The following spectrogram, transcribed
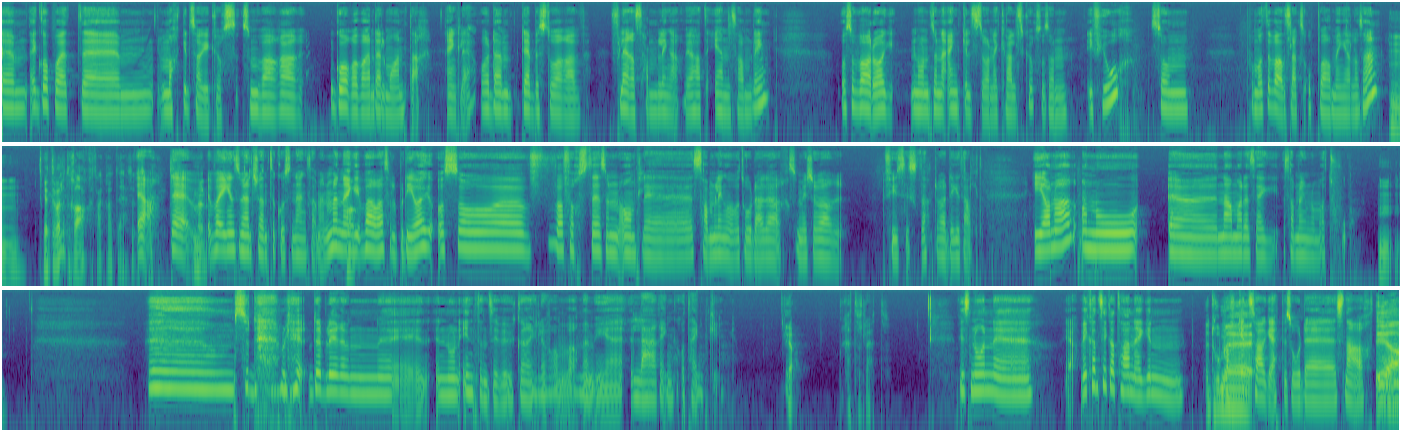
um, Jeg går på et um, markedshagekurs som varer går over en del måneder, egentlig. Og den, det består av flere samlinger. Vi har hatt én samling. Og så var det òg noen sånne enkeltstående kveldskurs og sånn i fjor, som på en måte var en slags oppvarming eller noe sånt. Mm. ja. Det var litt rart, akkurat det. Ja, det Men- var ingen som helt skjønte hvordan det hang sammen. Men jeg var i hvert fall på de òg. Og så var første sånn ordentlig samling over to dager, som ikke var fysisk, da. Det var digitalt. I januar, og nå øh, nærmer det seg samling nummer to. Mm. Eh, så det blir, det blir en, en, noen intensive uker egentlig framover, med mye læring og tenking. Ja, rett og slett. Hvis noen eh, Ja, vi kan sikkert ha en egen Markedshageepisode snart. om, Ja,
